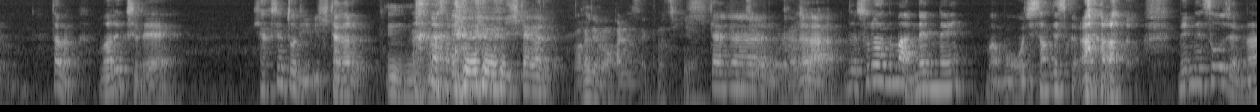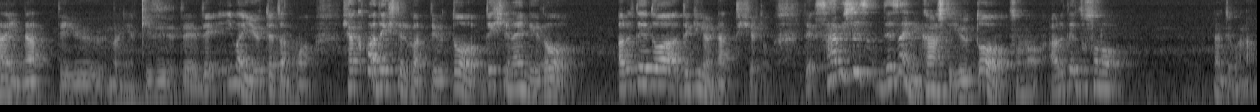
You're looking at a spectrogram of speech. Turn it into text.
多分悪い癖で100点取りに行きたがる。うんうんうん。行きたがる。わかでも分かりますね気持ち的には。行きたがるからでそれはまあ年々、まあ、もうおじさんですから。年々そうじゃないなっていうのには気づいてて。で今言ってたのも100%できてるかっていうとできてないんだけどある程度はできるようになってきてると。でサービスデザインに関して言うとそのある程度そのなんていうかな。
